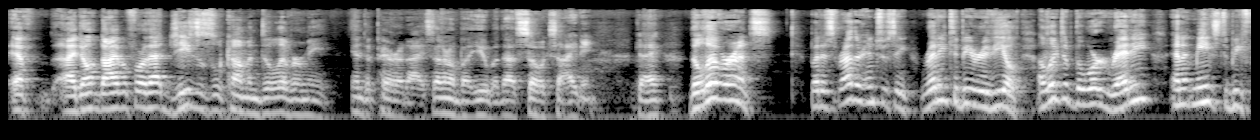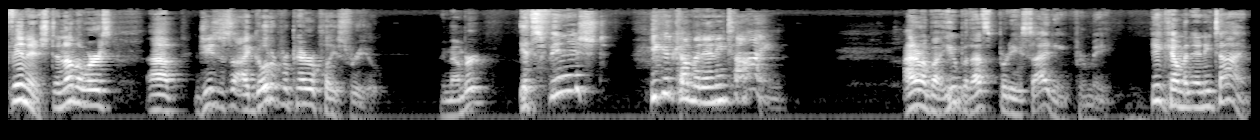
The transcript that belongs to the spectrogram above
if I don't die before that, Jesus will come and deliver me into paradise. I don't know about you, but that's so exciting. Okay? Deliverance but it's rather interesting. Ready to be revealed. I looked up the word ready, and it means to be finished. In other words, uh, Jesus I go to prepare a place for you. Remember? It's finished. He could come at any time. I don't know about you, but that's pretty exciting for me. He can come at any time.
